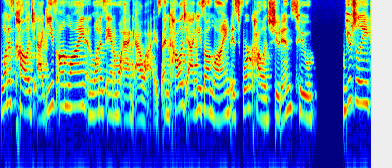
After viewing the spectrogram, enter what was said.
one is College Aggies Online and one is Animal Ag Allies. And College Aggies Online is for college students who Usually,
